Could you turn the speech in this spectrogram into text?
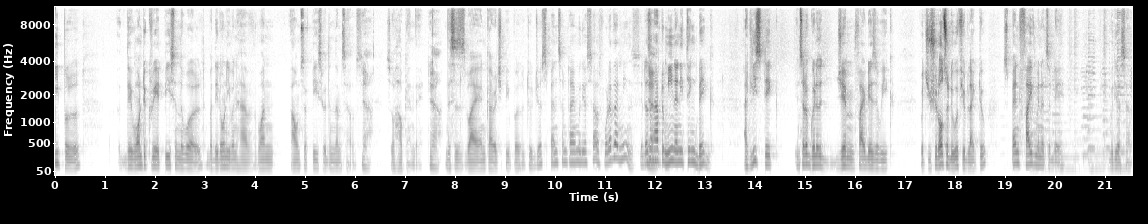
people they want to create peace in the world, but they don't even have one ounce of peace within themselves. Yeah. So how can they? Yeah. This is why I encourage people to just spend some time with yourself, whatever that means. It doesn't Yeah. have to mean anything big. At least take, instead of going to the gym five days a week, which you should also do if you'd like to, spend five minutes a day with yourself.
